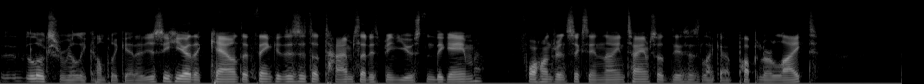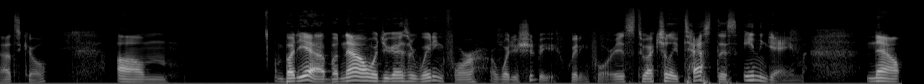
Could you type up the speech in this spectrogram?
it looks really complicated. You see here the count. I think this is the times that it's been used in the game. 469 times, so this is like a popular liked. That's cool. Um, but yeah, but now what you guys are waiting for, or what you should be waiting for, is to actually test this in-game. Now,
